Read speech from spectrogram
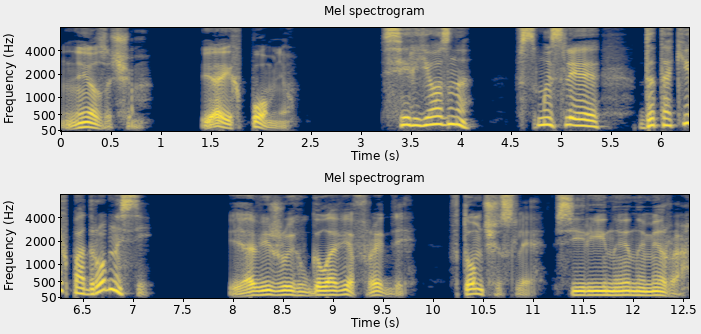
«Незачем. Я их помню». «Серьезно?» В смысле, до таких подробностей? Я вижу их в голове, Фредди. В том числе серийные номера.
